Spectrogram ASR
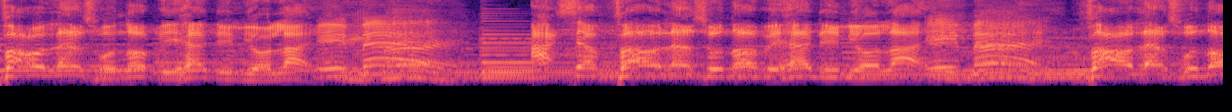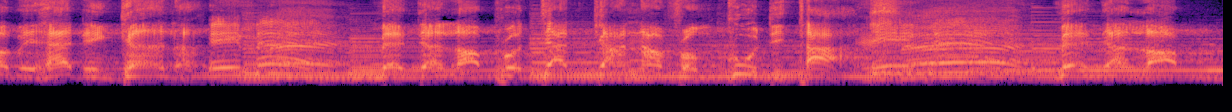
Violence will not be heard in your life. Amen. I said, Violence will not be heard in your life. Amen. Violence will not be heard in Ghana. Amen. May the Lord protect Ghana from coup d'etat. Amen. May the Lord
